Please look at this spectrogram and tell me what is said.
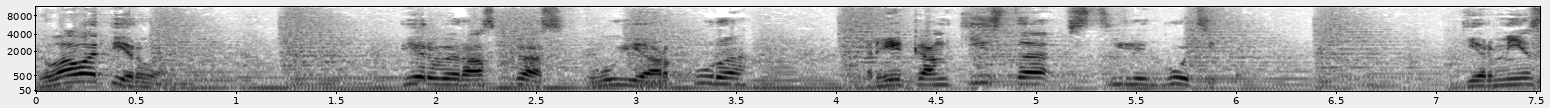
Глава первая. Первый рассказ Луи Аркура «Реконкиста в стиле готика». Гермес.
